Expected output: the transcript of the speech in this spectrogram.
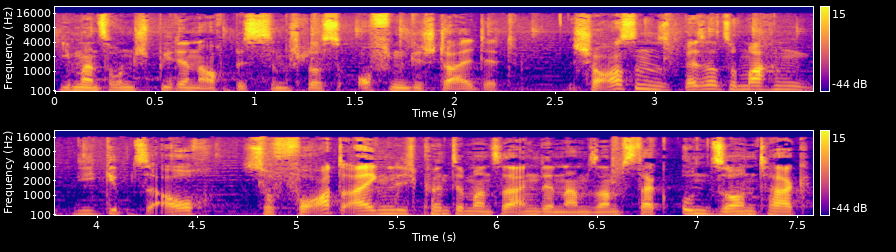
wie man so ein Spiel dann auch bis zum Schluss offen gestaltet. Chancen, es besser zu machen, die gibt es auch sofort eigentlich, könnte man sagen, denn am Samstag und Sonntag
